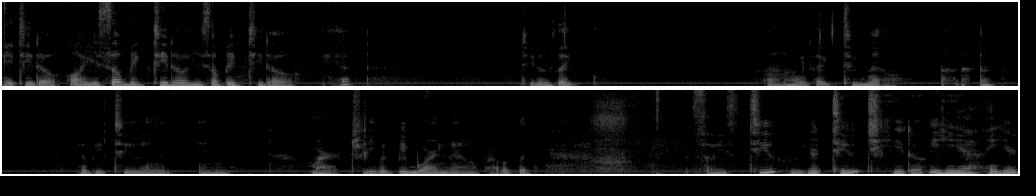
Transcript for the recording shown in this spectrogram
Hey Cheeto. Oh, you're so big, Cheeto. You're so big, Cheeto. Cheeto's like, I don't know, he's like two now. He'll be two in in March. He would be born now, probably. So he's two. You're two, Cheeto. Yeah, you're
